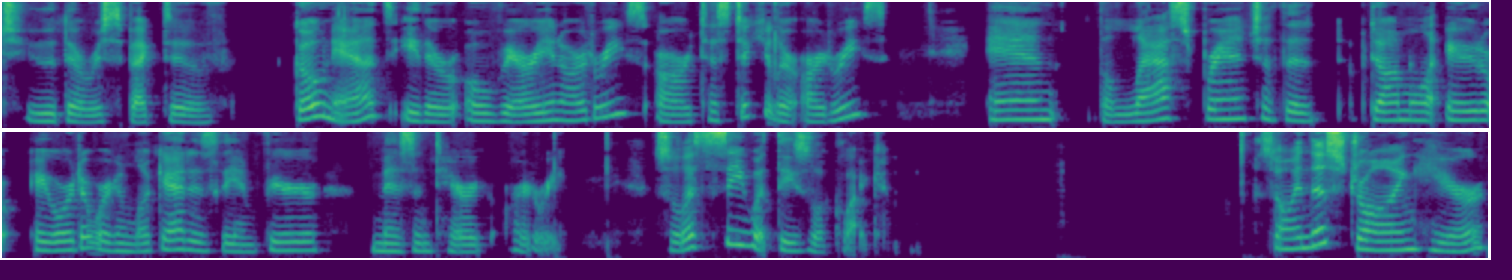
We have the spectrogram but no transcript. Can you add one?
to their respective gonads, either ovarian arteries or testicular arteries. And the last branch of the abdominal aorta we're going to look at is the inferior mesenteric artery. So let's see what these look like. So in this drawing here,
